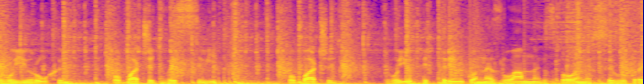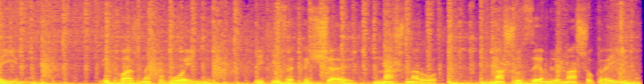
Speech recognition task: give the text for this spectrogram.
Твої рухи побачить весь світ, побачить твою підтримку незламних Збройних сил України, відважних воїнів, які захищають наш народ, нашу землю, нашу країну,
